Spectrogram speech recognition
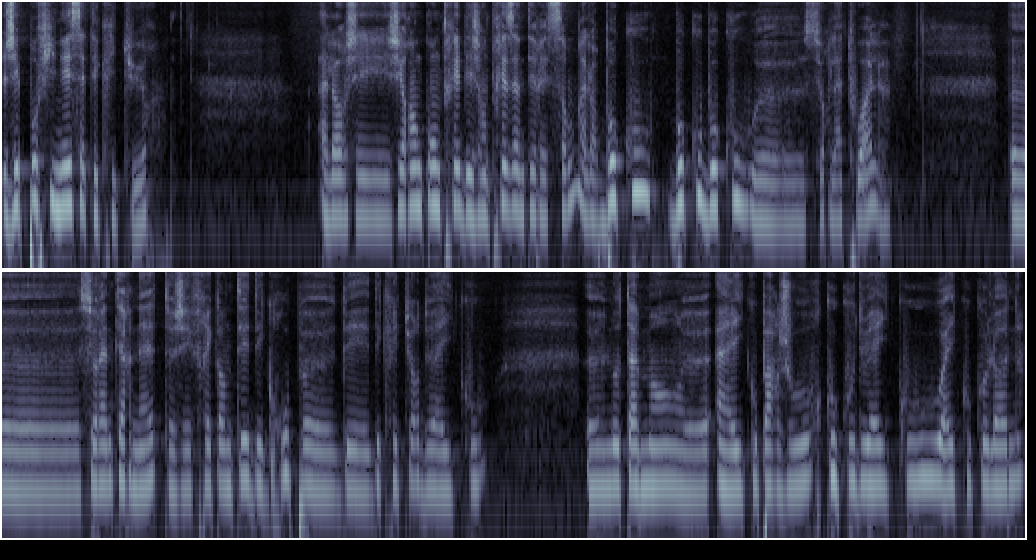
j'ai peaufiné cette écriture. Alors j'ai rencontré des gens très intéressants, alors beaucoup, beaucoup, beaucoup sur la toile. sur Internet, j'ai fréquenté des groupes d'écriture de haïku, notamment un haïku par jour, coucou du haïku, haïku colonne.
